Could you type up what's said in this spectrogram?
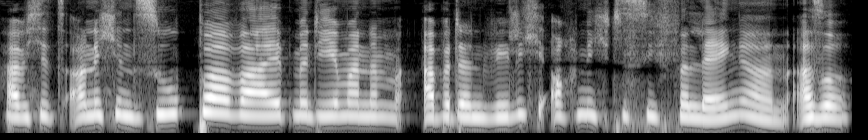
habe ich jetzt auch nicht einen super Vibe mit jemandem, aber dann will ich auch nicht, dass sie verlängern. Also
